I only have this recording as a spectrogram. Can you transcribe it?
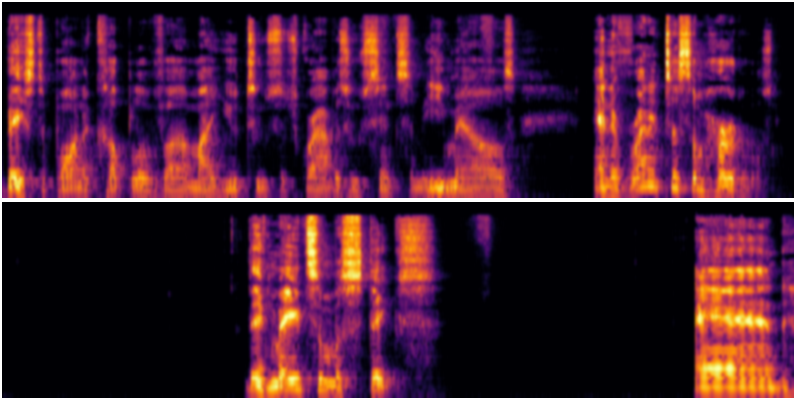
based upon a couple of uh, my YouTube subscribers who sent some emails and have run into some hurdles. They've made some mistakes. And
